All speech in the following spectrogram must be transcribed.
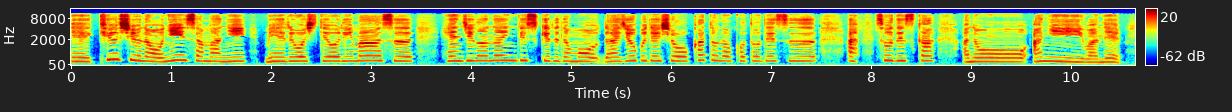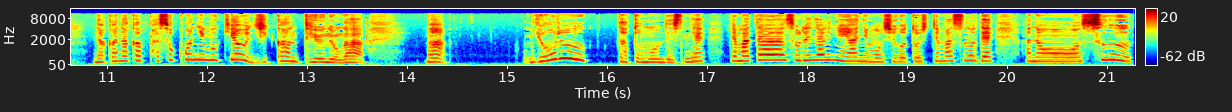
えー、九州のお兄様にメールをしております。返事がないんですけれども、大丈夫でしょうかとのことです。あ、そうですか。あのー、兄はね、なかなかパソコンに向き合う時間っていうのが、まあ、夜だと思うんですね。で、また、それなりに兄も仕事してますので、あのー、すぐ、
